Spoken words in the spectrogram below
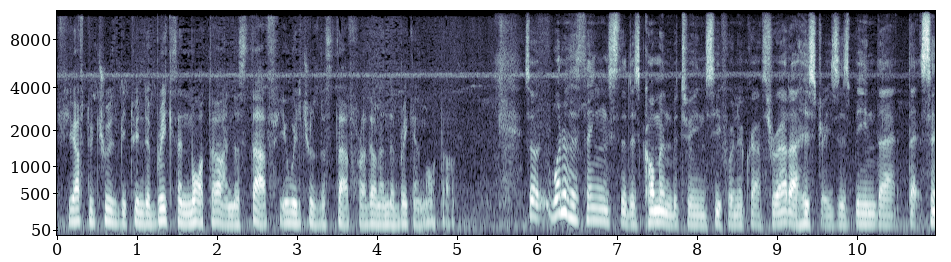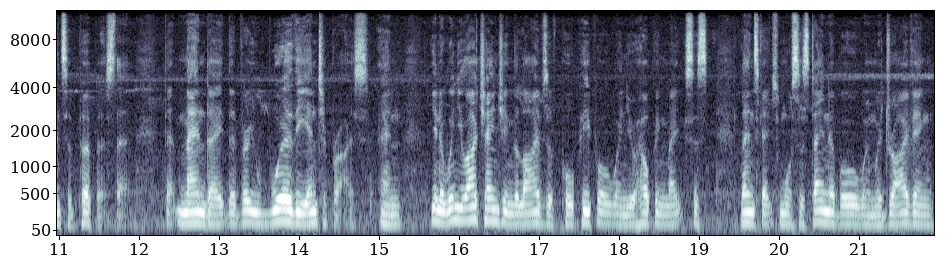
If you have to choose between the bricks and mortar and the staff, you will choose the staff rather than the brick and mortar. So one of the things that is common between CIFOR and ICRAF throughout our histories has been that, that sense of purpose, that, that mandate, that very worthy enterprise. And you know, when you are changing the lives of poor people, when you're helping make landscapes more sustainable, when we're driving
